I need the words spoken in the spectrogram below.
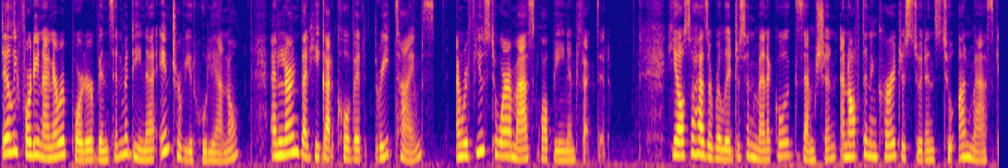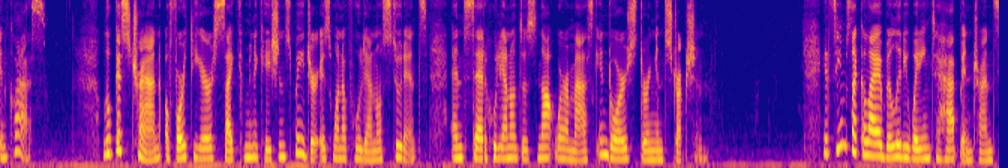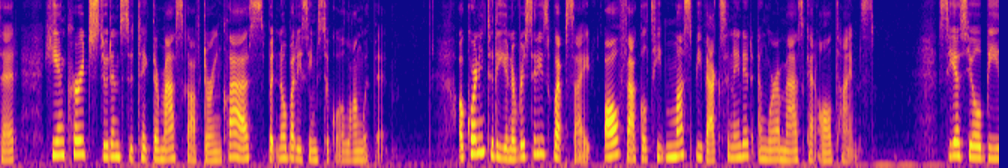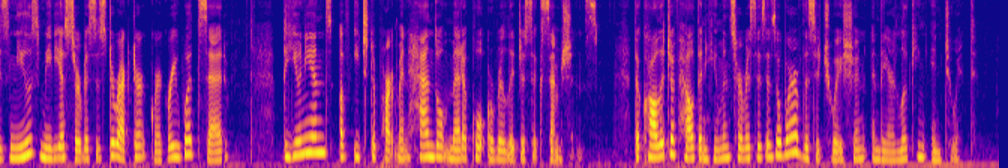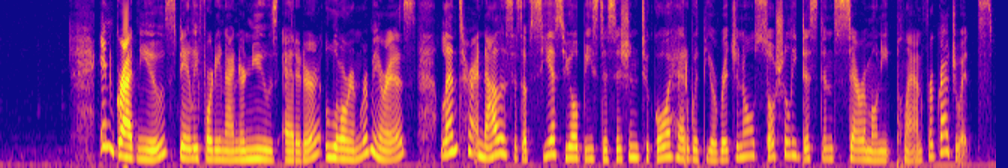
Daily 49er reporter Vincent Medina interviewed Juliano and learned that he got COVID three times and refused to wear a mask while being infected. He also has a religious and medical exemption and often encourages students to unmask in class. Lucas Tran, a fourth year psych communications major, is one of Juliano's students and said Juliano does not wear a mask indoors during instruction. It seems like a liability waiting to happen, Tran said. He encouraged students to take their mask off during class, but nobody seems to go along with it. According to the university's website, all faculty must be vaccinated and wear a mask at all times. CSULB's News Media Services Director, Gregory Wood, said the unions of each department handle medical or religious exemptions. The College of Health and Human Services is aware of the situation and they are looking into it. In grad news, Daily 49er news editor Lauren Ramirez lends her analysis of CSULB's decision to go ahead with the original socially distanced ceremony plan for graduates.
